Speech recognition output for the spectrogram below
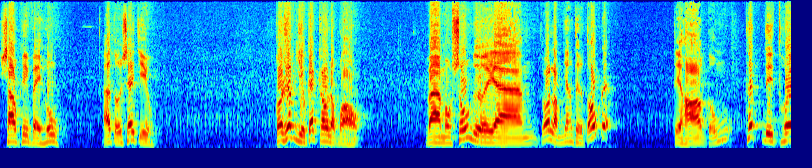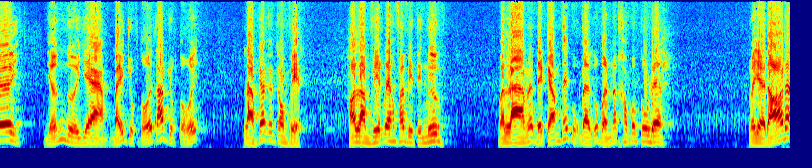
sau khi về hưu ở tuổi xế chiều. Có rất nhiều các câu lạc bộ và một số người à, có lòng nhân từ tốt đó thì họ cũng thích đi thuê những người già 70 tuổi 80 tuổi làm các cái công việc. Họ làm việc đây không phải vì tiền lương mà làm đó để cảm thấy cuộc đời của mình nó không có cô đơn. Và giờ đó đó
